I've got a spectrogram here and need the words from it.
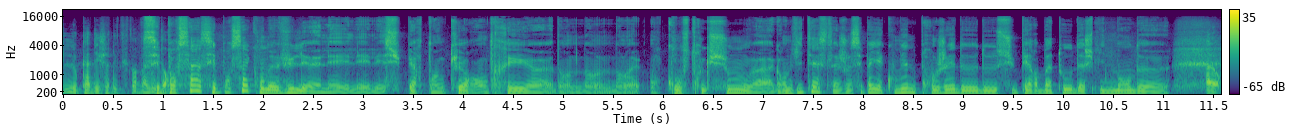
le cas déjà depuis pas mal de temps. Pour ça, c'est pour ça qu'on a vu les, les, les, super tankers entrer euh, dans, dans, dans, en construction à grande vitesse. Là, je ne sais pas, il y a combien de projets de, de super bateaux d'acheminement de. Alors,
